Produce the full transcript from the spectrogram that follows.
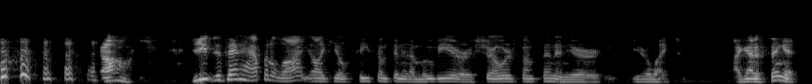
Oh, do you, does that happen a lot? Like you'll see something in a movie or a show or something, and you're you're like, I got to sing it.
